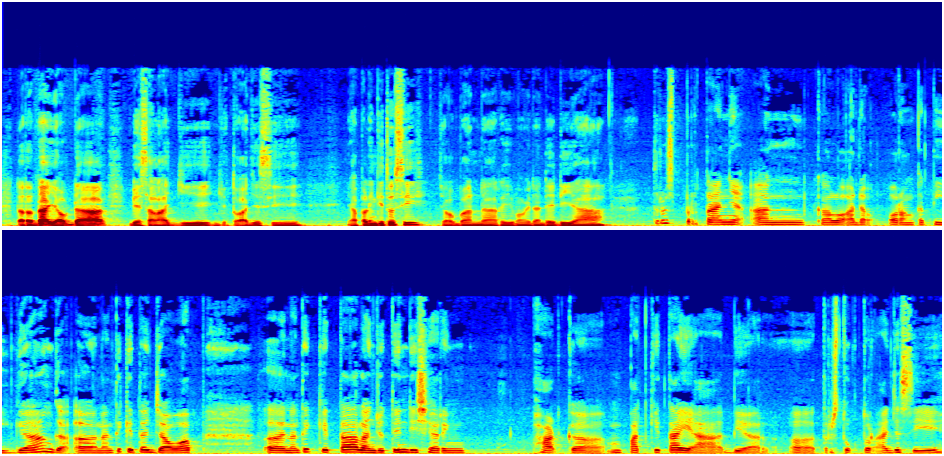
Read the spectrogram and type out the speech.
Udah reda ya udah. Biasa lagi gitu aja sih. Ya paling gitu sih jawaban dari mami dan Dedi ya. Terus pertanyaan kalau ada orang ketiga nggak uh, nanti kita jawab uh, nanti kita lanjutin di sharing part keempat kita ya biar uh, terstruktur aja sih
